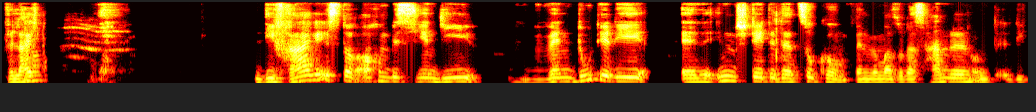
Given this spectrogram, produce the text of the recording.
Vielleicht ja. die Frage ist doch auch ein bisschen die, wenn du dir die äh, Innenstädte der Zukunft, wenn wir mal so das Handeln und die,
